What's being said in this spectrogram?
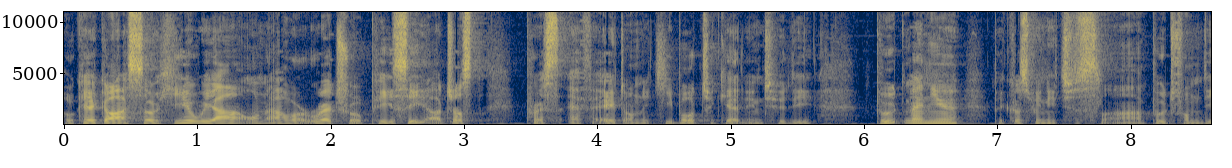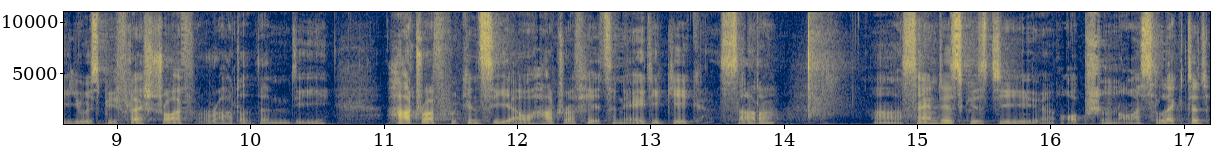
Okay guys, so here we are on our retro PC. I just press F8 on the keyboard to get into the boot menu because we need to uh, boot from the USB flash drive rather than the hard drive. We can see our hard drive here, it's an 80 gig SATA. Uh, SanDisk is the option I selected.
